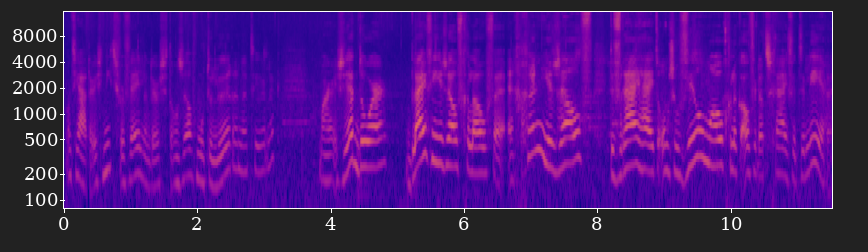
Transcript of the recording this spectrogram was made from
Want ja, er is niets vervelenders dan zelf moeten leuren natuurlijk. Maar zet door, blijf in jezelf geloven en gun jezelf de vrijheid om zoveel mogelijk over dat schrijven te leren.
